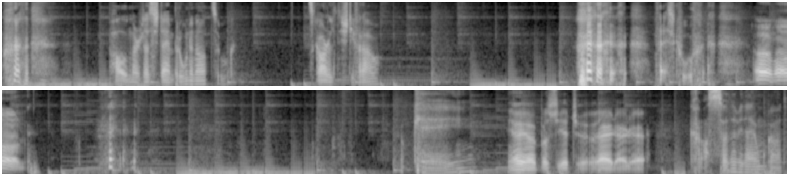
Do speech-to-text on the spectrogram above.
Palmer, das ist der im braunen Anzug. Scarlett ist die Frau. das ist cool. Oh Mann. Ja, ja, passiert schon. Ja, ja, ja. Krass, oder, wie der umgeht.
